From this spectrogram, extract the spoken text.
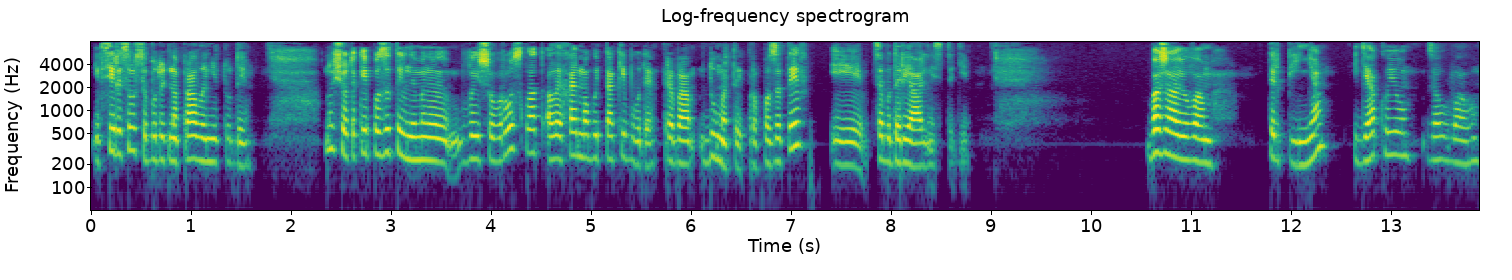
І всі ресурси будуть направлені туди. Ну що, такий позитивний мене вийшов розклад, але хай, мабуть, так і буде. Треба думати про позитив, і це буде реальність тоді. Бажаю вам терпіння і дякую за увагу.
